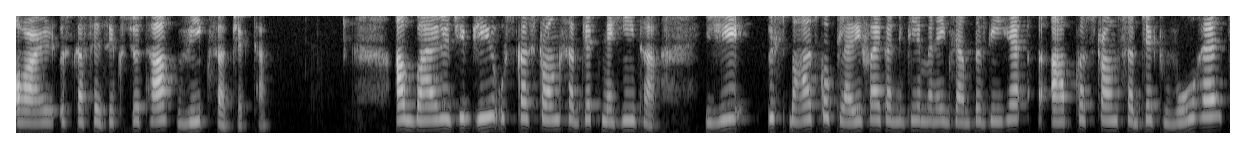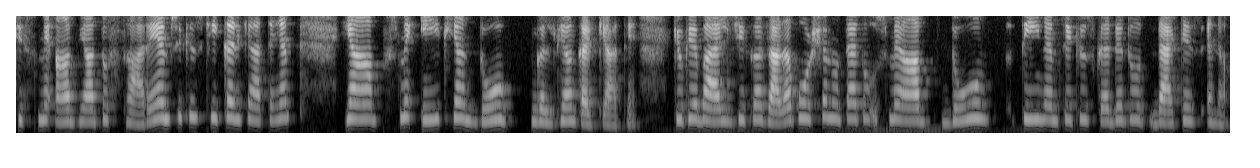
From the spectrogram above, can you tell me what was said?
और उसका फिज़िक्स जो था वीक सब्जेक्ट था। अब बायोलॉजी भी उसका स्ट्रॉन्ग सब्जेक्ट नहीं था। ये इस बात को क्लैरिफाई करने के लिए मैंने एग्जांपल दी है। आपका स्ट्रॉन्ग सब्जेक्ट वो है जिसमें आप या तो सारे एम ठीक करके आते हैं या आप उसमें एक या दो गलतियाँ करके आते हैं। क्योंकि बायोलॉजी का ज़्यादा पोर्शन होता है तो उसमें आप दो, तीन एम कर दें तो दैट इज़ इनफ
